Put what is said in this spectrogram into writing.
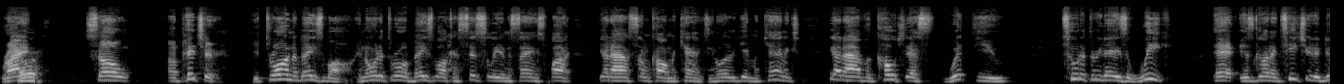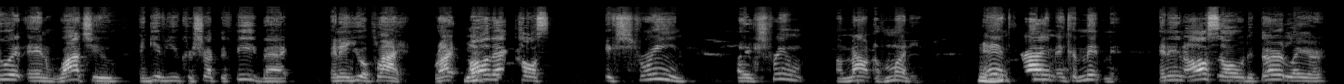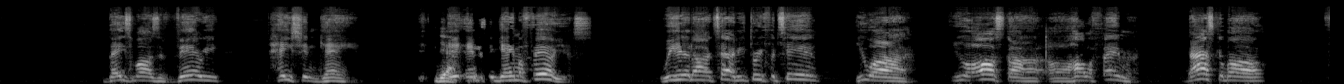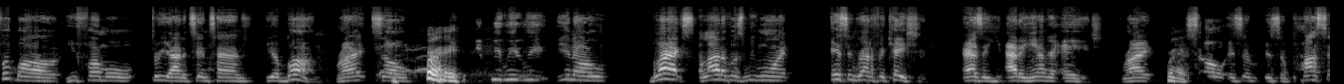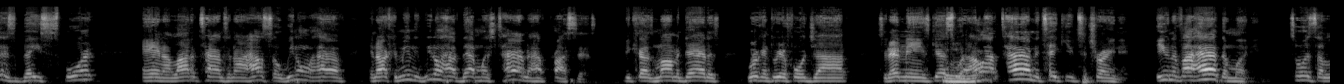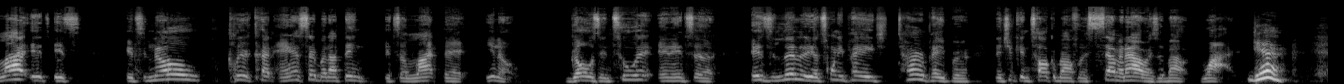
right? Sure. So a pitcher you're throwing the baseball. In order to throw a baseball consistently in the same spot, you got to have something called mechanics. In order to get mechanics, you got to have a coach that's with you two to three days a week that is going to teach you to do it and watch you and give you constructive feedback, and then you apply it. Right? Yeah. All that costs extreme, an extreme amount of money mm-hmm. and time and commitment. And then also the third layer, baseball is a very patient game. Yeah. And it's a game of failures. We hear it all the time. You three for 10, you are you are all-star or Hall of Famer. Basketball, football, you fumble three out of 10 times, you're a bum, right? So right. We, we, we, you know, blacks, a lot of us, we want instant gratification as a at a younger age, right? Right. So it's a it's a process-based sport. And a lot of times in our household, we don't have in our community, we don't have that much time to have process because mom and dad is working three or four jobs. So that means, guess mm-hmm. what? I mm-hmm. don't have time to take you to training, even if I had the money. So it's a lot. It's it's it's no clear cut answer, but I think it's a lot that you know goes into it, and it's a it's literally a twenty page term paper that you can talk about for seven hours about why. Yeah,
